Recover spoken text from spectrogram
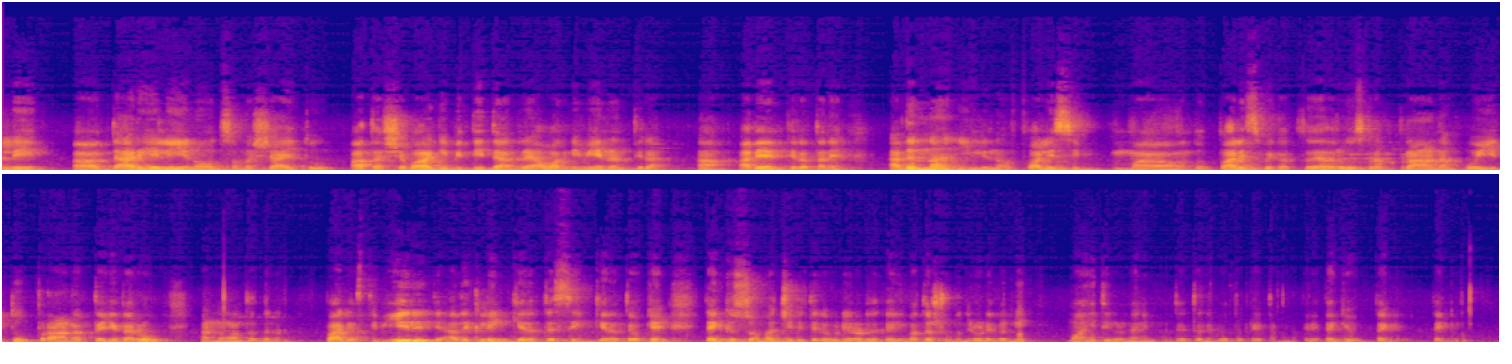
ಅಲ್ಲಿ ದಾರಿಯಲ್ಲಿ ಏನೋ ಒಂದು ಸಮಸ್ಯೆ ಆಯ್ತು, ಆತ ಶವಾಗಿ ಬಿದ್ದಿದ್ದ ಅಂದ್ರೆ ಅವಾಗ ನೀವೇನಂತೀರಾ ಹಾ, ಅದೇ ಅಂತೀರ ತಾನೆ? ಅದನ್ನ ಇಲ್ಲಿ ನಾವು ಪಾಲಿಸಿ ಒಂದು ಪಾಲಿಸಬೇಕಾಗ್ತದೆ. ಅದಕ್ಕೋಸ್ಕರ ಪ್ರಾಣ ಹೋಯಿತು, ಪ್ರಾಣ ತೆಗೆದರು ಅನ್ನುವಂಥದ್ದನ್ನ ಪಾಲಿಸ್ತೀವಿ. ಈ ರೀತಿ ಅದಕ್ಕೆ ಲಿಂಕ್ ಇರುತ್ತೆ ಸಿಂಕ್ ಇರುತ್ತೆ okay thank you so much ಈ ರೀತಿಯ ವಿಡಿಯೋ ನೋಡೋದಕ್ಕಾಗಿ ಮತ್ತಷ್ಟು ಮುಂದಿನ ವಿಡಿಯೋಗಳಲ್ಲಿ ಮಾಹಿತಿಗಳನ್ನ ನಿಮ್ಮ ಮುಂದೆ ತಂದು ಪ್ರಯತ್ನ ಮಾಡ್ತೀನಿ. Thank you thank you thank you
